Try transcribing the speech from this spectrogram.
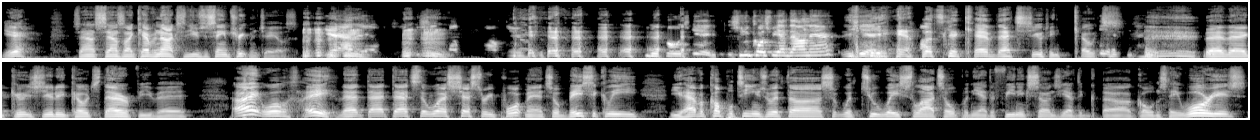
Yeah. Sounds sounds like Kevin Knox could use the same treatment, Jails. yeah, yeah. there. coach, yeah. The shooting coach we have down there. Yeah, yeah let's get Kev that shooting coach, that that shooting coach therapy, man. All right, well, hey, that that that's the Westchester report, man. So basically, you have a couple teams with uh with two way slots open. You have the Phoenix Suns, you have the uh, Golden State Warriors.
